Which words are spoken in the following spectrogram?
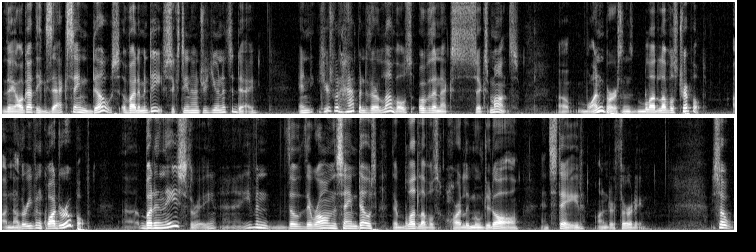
They all got the exact same dose of vitamin D, 1600 units a day, and here's what happened to their levels over the next six months. Uh, one person's blood levels tripled, another even quadrupled. Uh, but in these three, uh, even though they were all on the same dose, their blood levels hardly moved at all, and stayed under 30. So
